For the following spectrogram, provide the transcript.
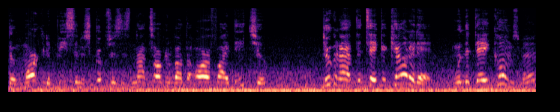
the mark of the beast in the scriptures is not talking about the RFID chip. You're gonna have to take account of that when the day comes, man.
